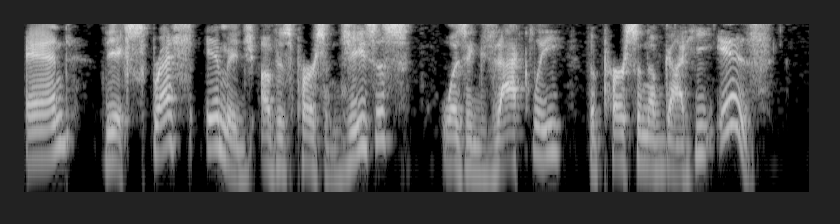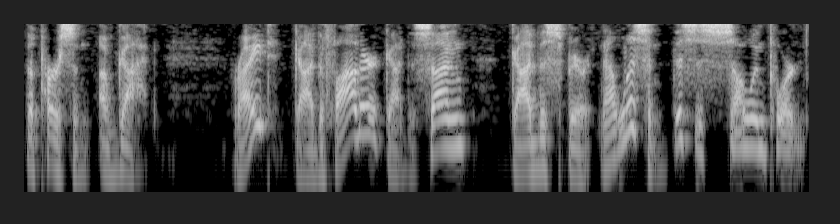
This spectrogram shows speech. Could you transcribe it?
And the express image of his person. Jesus was exactly the person of God. He is the person of God right? God the Father, God the Son, God the Spirit. Now listen, this is so important.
